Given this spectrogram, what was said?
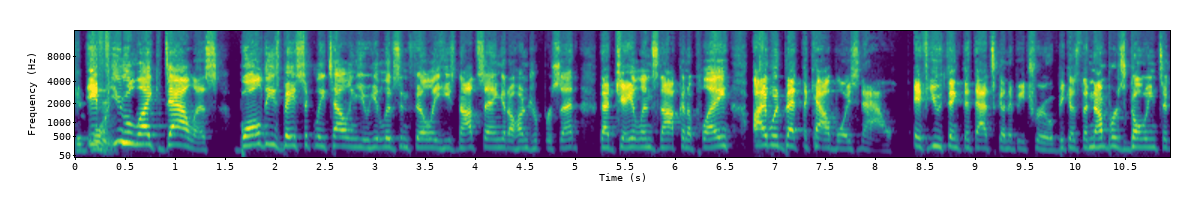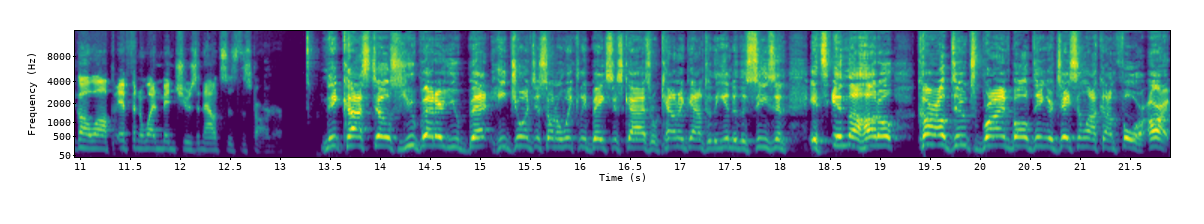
If you like Dallas, Baldy's basically telling you he lives in Philly. He's not saying it 100% that Jalen's not going to play. I would bet the Cowboys now if you think that that's going to be true because the number's going to go up if and when Minshew announces the starter. Nick Kostos, you better, you bet. He joins us on a weekly basis, guys. We're counting down to the end of the season. It's in the huddle. Carl Dukes, Brian Baldinger, Jason Lock on four. All right,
